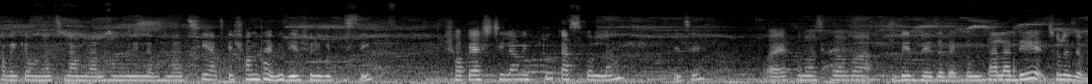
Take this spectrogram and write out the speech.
সবাই কেমন আছেন? আমরা আলহামদুলিল্লাহ ভালো আছি। আজকে সন্ধ্যায় ভিডিও শুরু করতেছি। শপে আসছিলাম, একটু কাজ করলাম। এই যে এখনও আজকে বাবা বের হয়ে যাবে, একদম তালা দিয়ে চলে যাব।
